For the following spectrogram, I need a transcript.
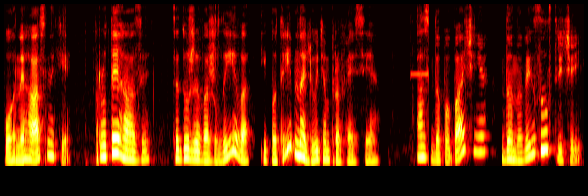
вогнегасники, протигази. Це дуже важлива і потрібна людям професія. А до побачення, до нових зустрічей!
